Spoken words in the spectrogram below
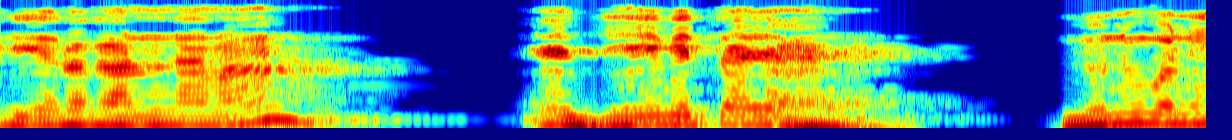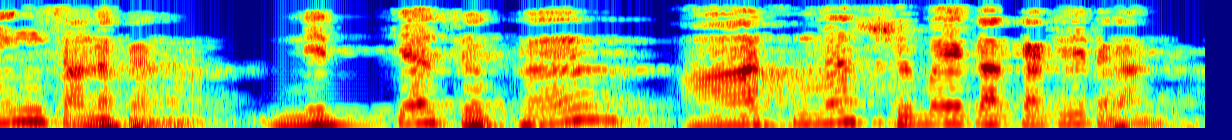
කියලා ගන්නම ඒ ජීවිතය නුනුවණින් සලකනවා. නিত্য සුඛ ආත්ම සුභ එකක් ඇටියට ගන්නවා.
